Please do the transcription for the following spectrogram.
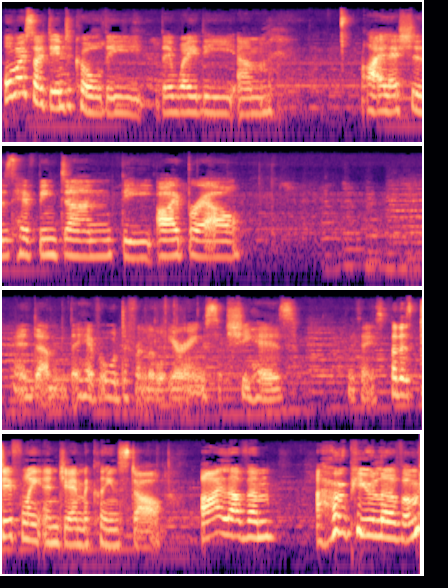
almost identical. The, the way the um, eyelashes have been done, the eyebrow, and um, they have all different little earrings she has things. But it's definitely in Jan McLean style. I love them. I hope you love them.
